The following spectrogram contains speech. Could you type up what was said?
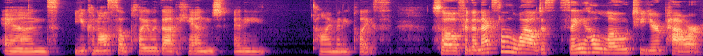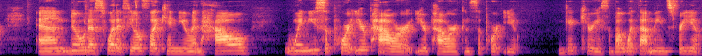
And you can also play with that hinge any time, any place. So, for the next little while, just say hello to your power and notice what it feels like in you and how, when you support your power, your power can support you. Get curious about what that means for you.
